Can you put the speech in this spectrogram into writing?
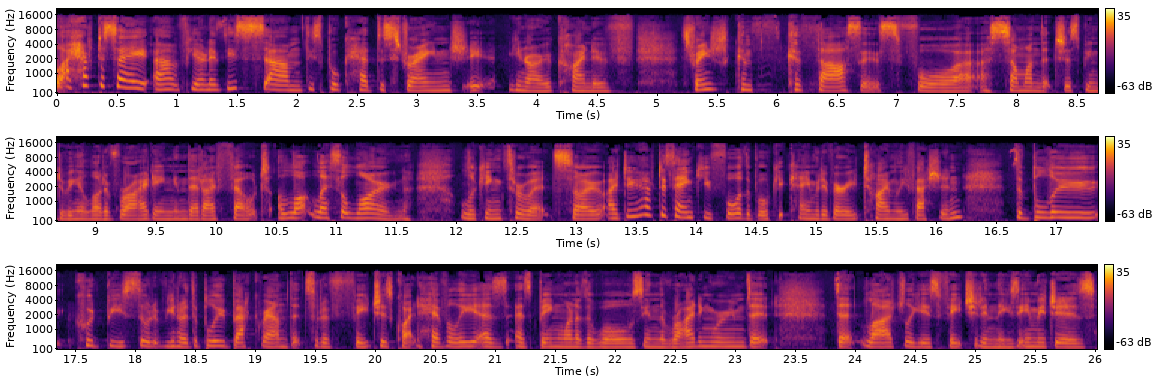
Well, I have to say, uh, Fiona, this um, this book had the strange, eh, you know, kind of strange catharsis for uh, someone that's just been doing a lot of writing, and that I felt a lot less alone looking through it. So I do have to thank you for the book. It came at a very timely fashion. The blue could be sort of, you know, the blue background that sort of features quite heavily as as being one of the walls in the writing room that that largely is featured in these images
